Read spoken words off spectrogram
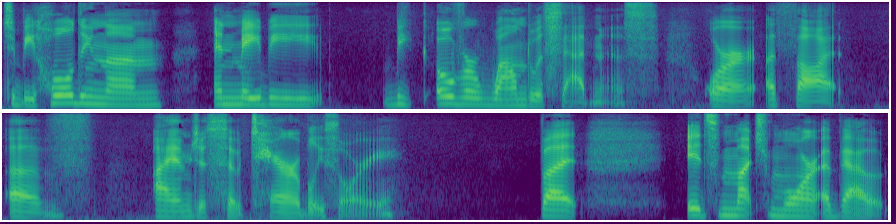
to be holding them and maybe be overwhelmed with sadness or a thought of, I am just so terribly sorry. But it's much more about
